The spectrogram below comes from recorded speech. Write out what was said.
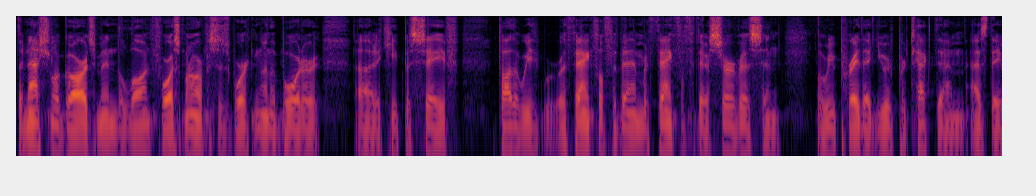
the National Guardsmen, the law enforcement officers working on the border uh, to keep us safe. Father, we, we're thankful for them. We're thankful for their service, and Lord, we pray that you would protect them as they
